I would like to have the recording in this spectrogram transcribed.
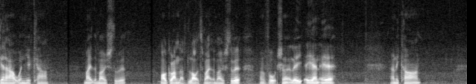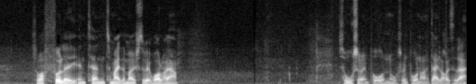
get out when you can, make the most of it. My granddad liked to make the most of it. Unfortunately, he ain't here and he can't. So I fully intend to make the most of it while I am. It's also important, also important on a day like today,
